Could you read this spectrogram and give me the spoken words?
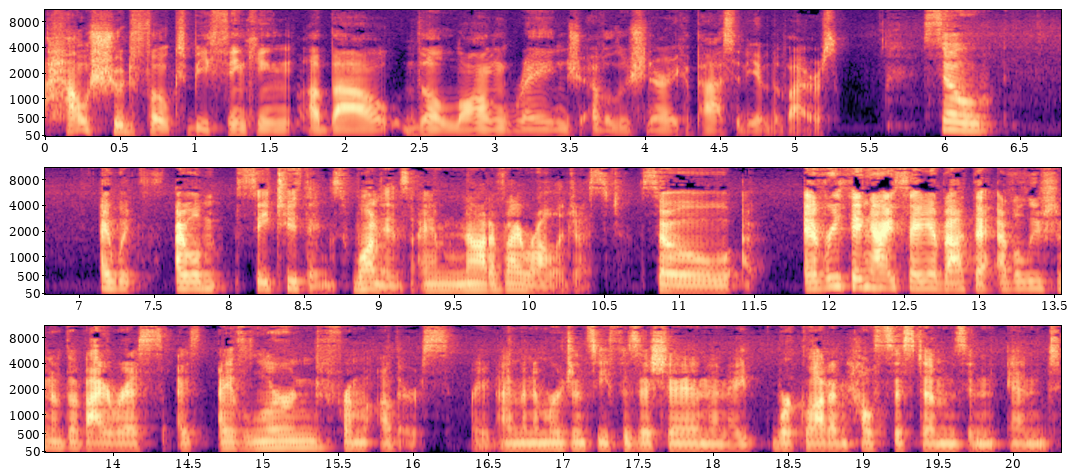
how should folks be thinking about the long range evolutionary capacity of the virus? So, I would I will say two things. One is I am not a virologist, so everything I say about the evolution of the virus, I, have learned from others, right? I'm an emergency physician and I work a lot on health systems and, and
